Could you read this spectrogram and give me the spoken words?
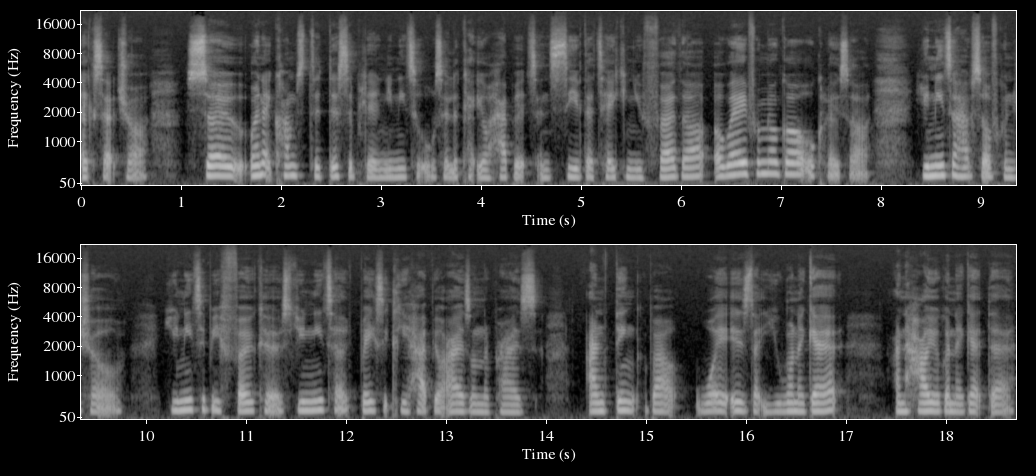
etc. So, when it comes to discipline, you need to also look at your habits and see if they're taking you further away from your goal or closer. You need to have self control. You need to be focused. You need to basically have your eyes on the prize and think about what it is that you want to get and how you're going to get there.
